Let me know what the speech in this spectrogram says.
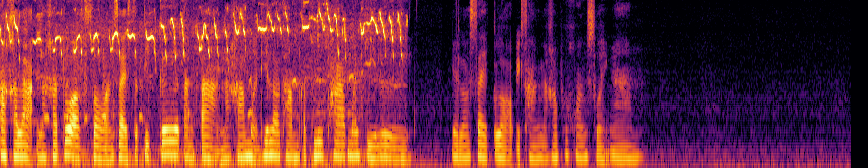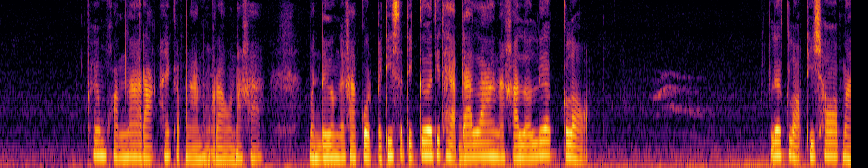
อักขระนะคะ ตัวอักษรใส่สติกเกอร์ต่างๆนะคะ เหมือนที่เราทำกับรูปภาพเมื่อกี้เลย เดี๋ยวเราใส่กรอบอีกครั้งนะคะ เพื่อความสวยงาม เพิ่มความน่ารักให้กับงานของเรานะคะ เหมือนเดิมเลยค่ะ กดไปที่สติกเกอร์ที่แถบด้านล่างนะคะ แล้วเลือกกรอบ เลือกกรอบที่ชอบมา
